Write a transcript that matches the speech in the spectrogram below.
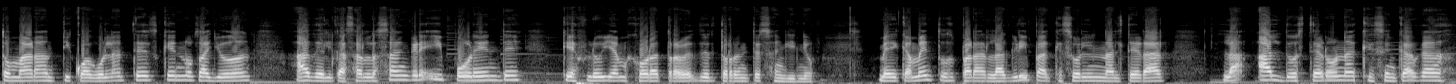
tomar anticoagulantes que nos ayudan a adelgazar la sangre y por ende que fluya mejor a través del torrente sanguíneo. Medicamentos para la gripa que suelen alterar la aldosterona que se encarga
